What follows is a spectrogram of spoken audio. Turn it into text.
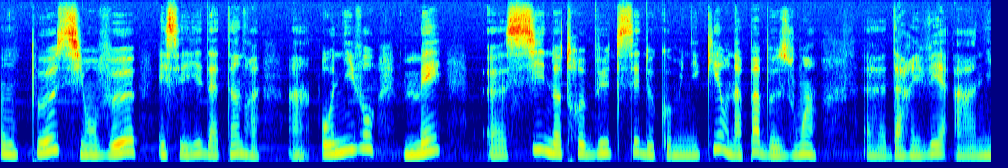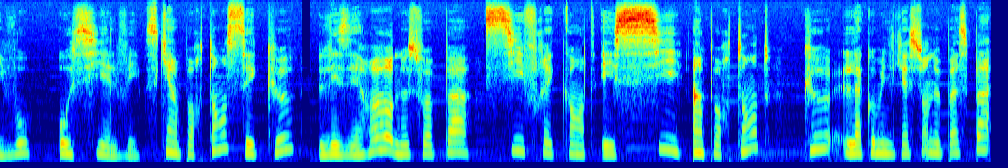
On peut, si on veut, essayer d'atteindre un haut niveau, mais euh, si notre but c'est de communiquer, on n'a pas besoin euh, d'arriver à un niveau aussi élevé. Ce qui est important, c'est que les erreurs ne soient pas si fréquentes et si importantes que la communication ne passe pas.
